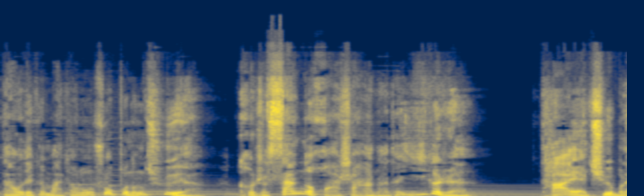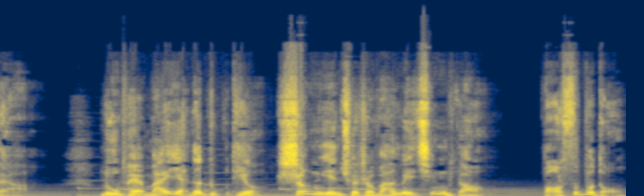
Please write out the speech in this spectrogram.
那我得跟马条龙说不能去啊，可是三个化煞呢，他一个人，他也去不了。陆佩满眼的笃定，声音却是玩味轻飘。宝四不懂，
